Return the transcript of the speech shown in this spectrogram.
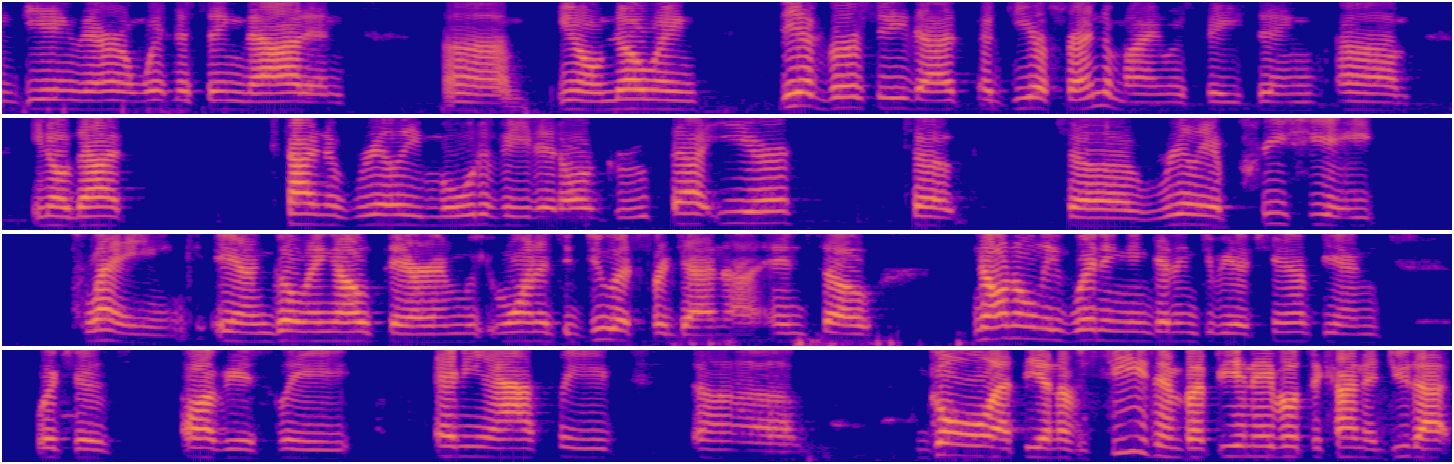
and being there and witnessing that, and um, you know, knowing the adversity that a dear friend of mine was facing. Um, you know, that kind of really motivated our group that year to to really appreciate playing and going out there, and we wanted to do it for Denna. And so, not only winning and getting to be a champion, which is obviously any athlete's uh, goal at the end of a season, but being able to kind of do that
